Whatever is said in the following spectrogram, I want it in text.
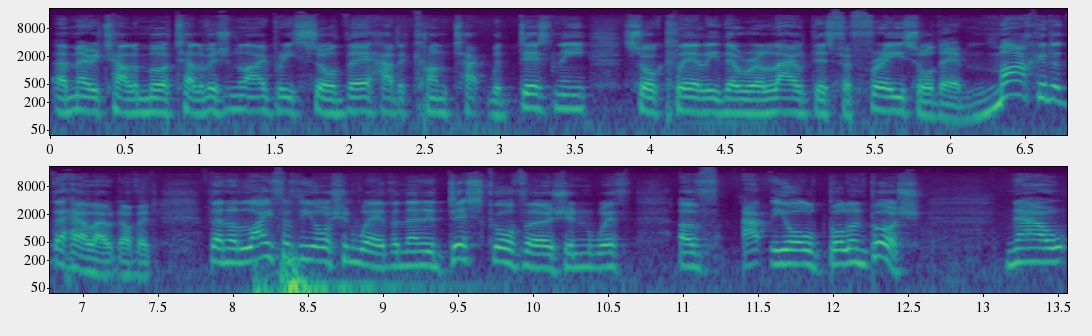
uh, Mary Tyler Moore television library, so they had a contact with Disney, so clearly they were allowed this for free, so they marketed the hell out of it. Then a Life of the Ocean Wave, and then a disco version with of At the Old Bull and Bush. Now,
